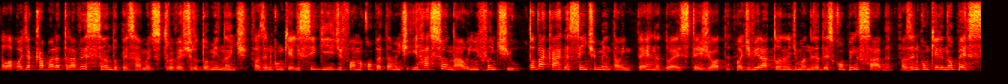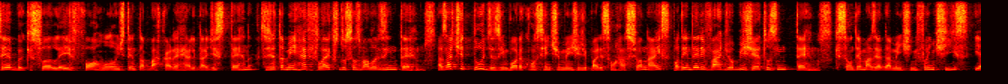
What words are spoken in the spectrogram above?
ela pode acabar atravessando o pensamento extrovertido dominante, fazendo com que ele se guie de forma completamente irracional e infantil. Toda a carga sentimental interna do STJ pode vir à tona de maneira descompensada, fazendo com que ele não perceba que sua lei e fórmula onde tenta abarcar a realidade externa seja também reflexo dos seus valores internos. As atitudes, embora conscientemente lhe pareçam racionais, podem derivar de objetos internos, que são demasiadamente infantis e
